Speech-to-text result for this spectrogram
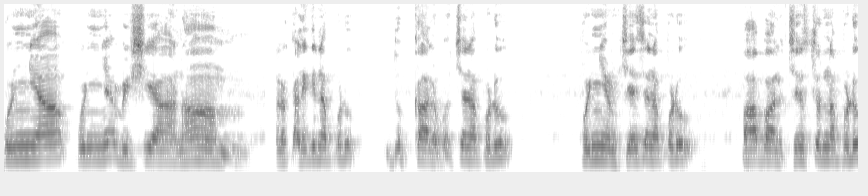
పుణ్య పుణ్య విషయానాం. వాళ్ళు కలిగినప్పుడు దుఃఖాలు వచ్చినప్పుడు పుణ్యం చేసినప్పుడు పాపాలు చేస్తున్నప్పుడు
